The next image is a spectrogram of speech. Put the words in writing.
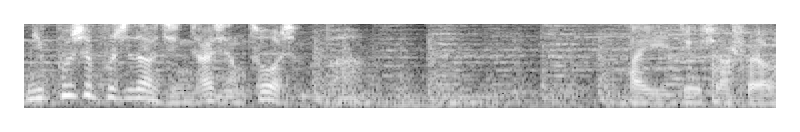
你不是不知道警察想做什么吧？他已经下水了。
